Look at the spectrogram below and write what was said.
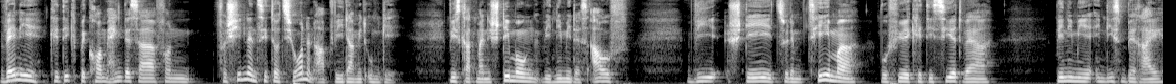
Wenn ich Kritik bekomme, hängt es auch von verschiedenen Situationen ab, wie ich damit umgehe. Wie ist gerade meine Stimmung? Wie nehme ich das auf? Wie stehe ich zu dem Thema, wofür ich kritisiert werde? Bin ich mir in diesem Bereich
